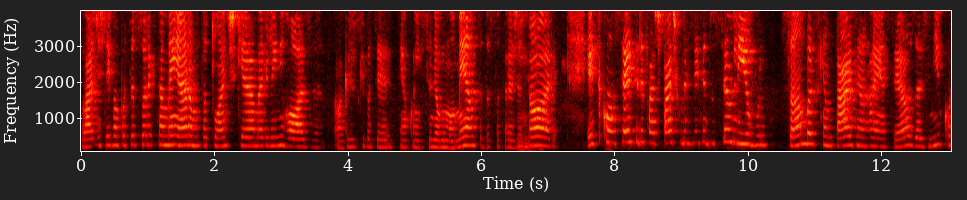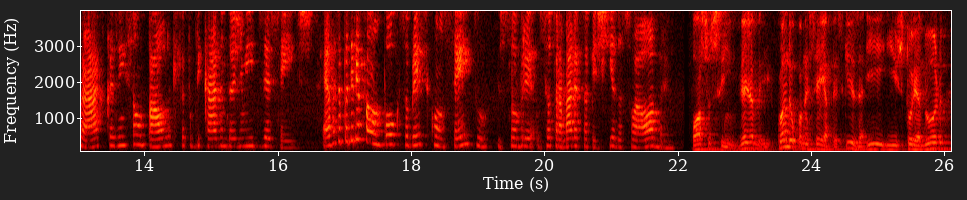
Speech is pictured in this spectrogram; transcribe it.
Lá a gente teve uma professora que também era muito atuante, que é a Marilene Rosa. Eu acredito que você tenha conhecido em algum momento da sua trajetória. Uhum. Esse conceito ele faz parte, inclusive, do seu livro, Sambas, Quentais e Arranha-Céus, as Microáfricas em São Paulo, que foi publicado em 2016. É, você poderia falar um pouco sobre esse conceito, sobre o seu trabalho, a sua pesquisa, a sua obra? Posso sim. Veja bem, quando eu comecei a pesquisa, e, e historiador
